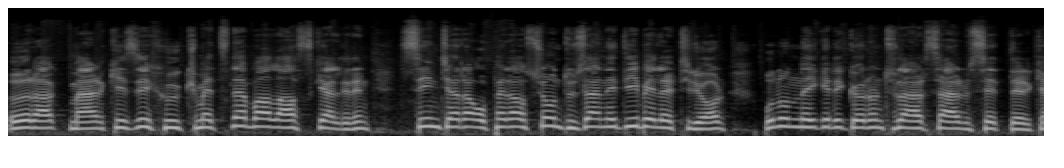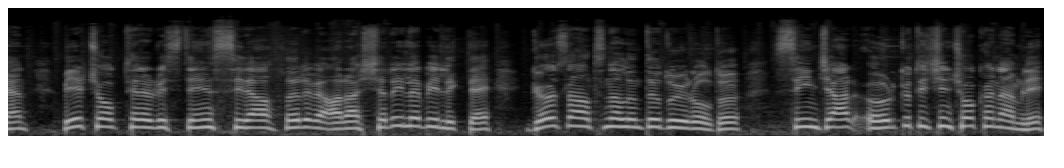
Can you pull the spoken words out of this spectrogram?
Irak merkezi hükümetine bağlı askerlerin Sincar'a operasyon düzenlediği belirtiliyor. Bununla ilgili görüntüler servis edilirken birçok teröristin silahları ve araçlarıyla birlikte gözaltına alındığı duyuruldu. Sincar örgüt için çok önemli.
